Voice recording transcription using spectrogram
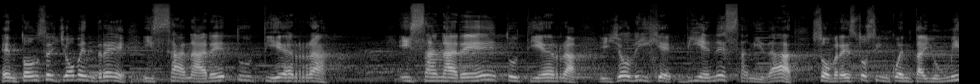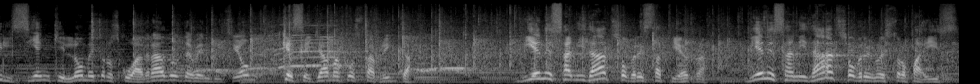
entonces yo vendré y sanaré tu tierra. Y sanaré tu tierra. Y yo dije, viene sanidad sobre estos 51 mil 100 kilómetros cuadrados de bendición que se llama Costa Rica. Viene sanidad sobre esta tierra. Viene sanidad sobre nuestro país.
